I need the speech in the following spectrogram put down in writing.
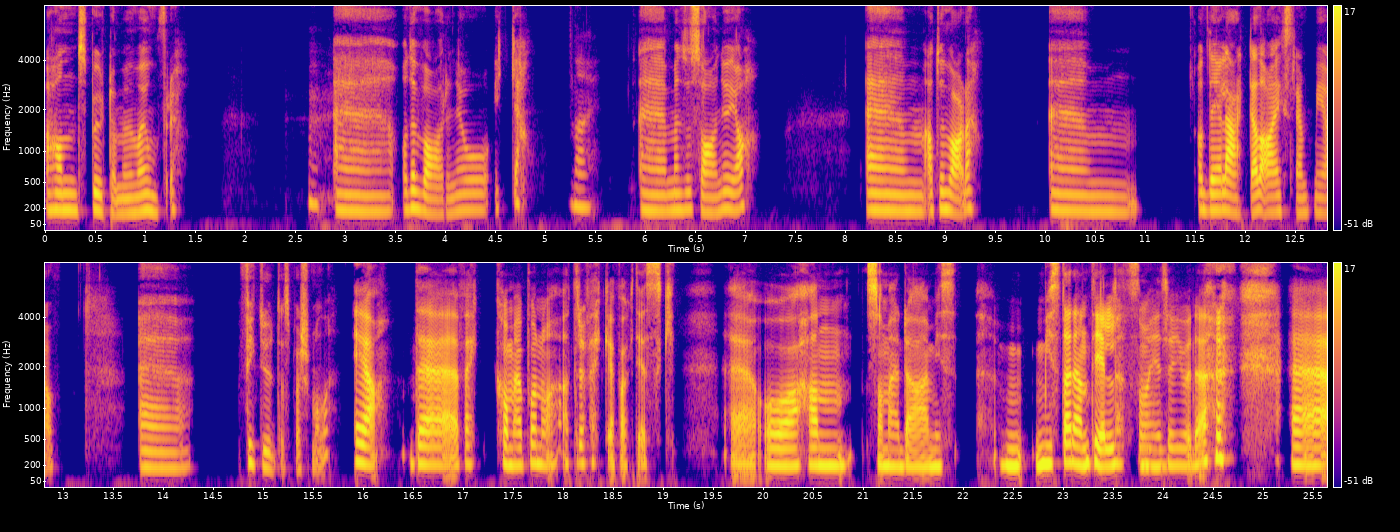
Han spurte om hun var jomfru. Eh, og det var hun jo ikke. Nei. Eh, men så sa hun jo ja. Em, at hun var det. Um, og det lærte jeg da ekstremt mye av. Uh, fikk du det spørsmålet? Ja, det fikk, kom jeg på nå, at det fikk jeg faktisk. Uh, og han som jeg da mis, mista den til, som jeg ikke gjorde, uh,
